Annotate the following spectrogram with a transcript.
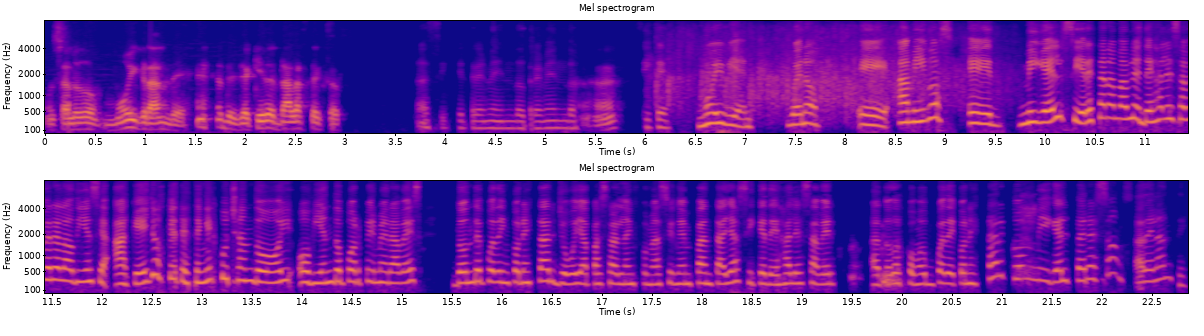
Un saludo muy grande desde aquí de Dallas, Texas. Así que tremendo, tremendo. Así que muy bien. Bueno, eh, amigos, eh, Miguel, si eres tan amable, déjale saber a la audiencia, aquellos que te estén escuchando hoy o viendo por primera vez, dónde pueden conectar. Yo voy a pasar la información en pantalla, así que déjale saber a todos cómo puede conectar con Miguel Pérez Sons. Adelante.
